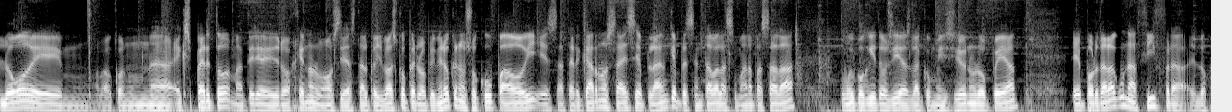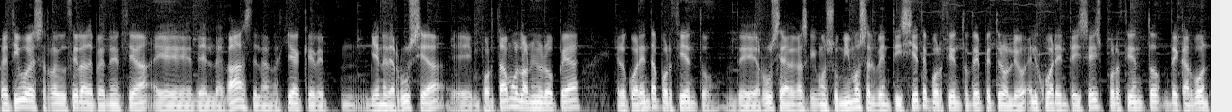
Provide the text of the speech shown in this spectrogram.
luego de mm, con un eh, experto en materia de hidrógeno, nos vamos a ir hasta el País Vasco, pero lo primero que nos ocupa hoy es acercarnos a ese plan que presentaba la semana pasada, muy poquitos días, la Comisión Europea. Eh, por dar alguna cifra, el objetivo es reducir la dependencia eh, del gas, de la energía que viene de Rusia. importamos la Unión Europea el 40% de Rusia del gas que consumimos, el 27% de petróleo, el 46% de carbón.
